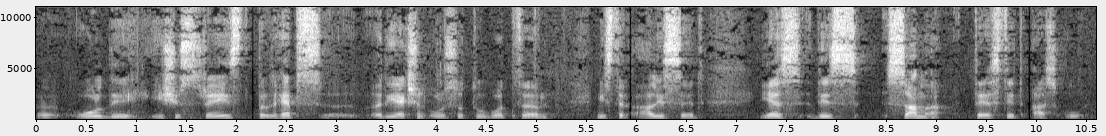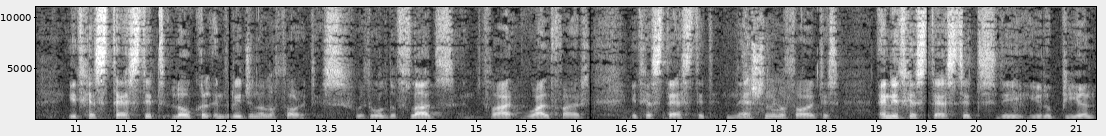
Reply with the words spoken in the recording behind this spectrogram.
uh, all the issues raised. Perhaps uh, a reaction also to what um, Mr. Ali said. Yes, this summer tested us all. It has tested local and regional authorities with all the floods and wildfires. It has tested national authorities and it has tested the European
